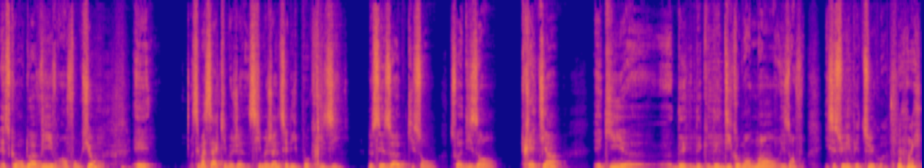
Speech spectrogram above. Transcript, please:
Est-ce qu'on doit vivre en fonction? Et c'est pas ça qui me gêne. Ce qui me gêne, c'est l'hypocrisie de ces hommes qui sont soi-disant chrétiens et qui euh, des, des, des, dix commandements, ils en font, ils s'essuient les pieds dessus, quoi. oui,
